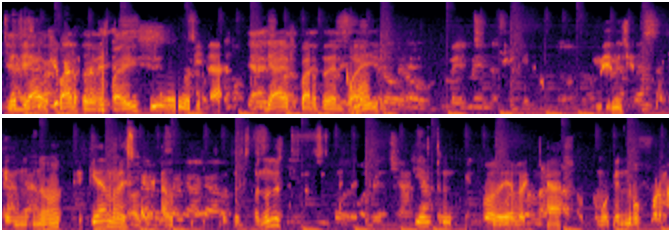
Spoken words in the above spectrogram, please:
ya es parte del país. Ya es parte del país. Que no que quedan respetados. Entonces, cuando uno siente un tipo de rechazo, como que no forma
